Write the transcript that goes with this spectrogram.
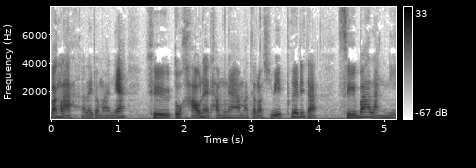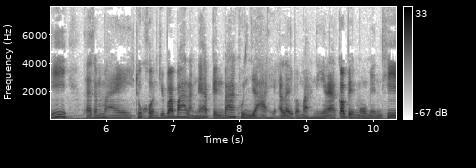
บ้างล่ะอะไรประมาณเนี้ยคือตัวเขาเนี่ยทำงานมาตลอดชีวิตเพื่อที่จะซื้อบ้านหลังนี้ แต่ทำไมทุกคนคิดว่าบ้านหลังนี้เป็นบ้านคุณยายอะไรประมาณนี้นะก็เป็น moment ที่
